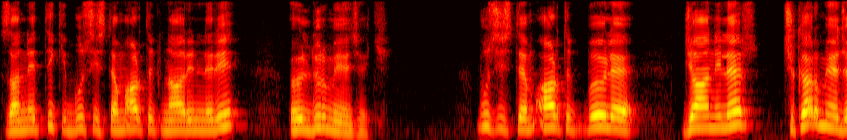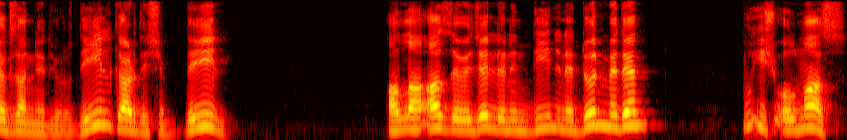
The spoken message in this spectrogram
Zannettik ki bu sistem artık narinleri öldürmeyecek. Bu sistem artık böyle caniler çıkarmayacak zannediyoruz. Değil kardeşim, değil. Allah Azze ve Celle'nin dinine dönmeden bu iş olmaz.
